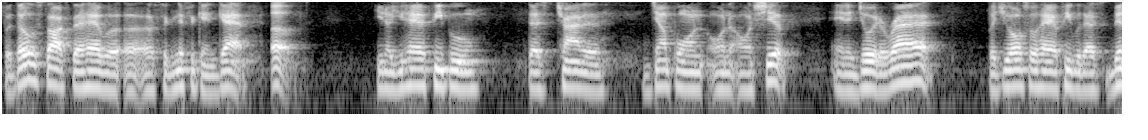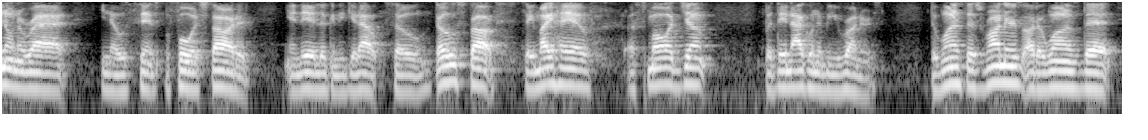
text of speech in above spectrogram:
for those stocks that have a, a significant gap up, you know, you have people that's trying to jump on on on ship and enjoy the ride, but you also have people that's been on the ride, you know, since before it started, and they're looking to get out. So those stocks, they might have a small jump, but they're not going to be runners. The ones that's runners are the ones that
